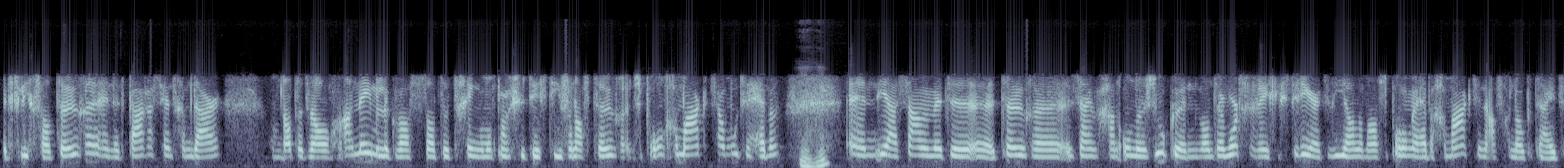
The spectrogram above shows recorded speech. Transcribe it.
met het vliegveld Teugen en het paracentrum daar omdat het wel aannemelijk was dat het ging om een parachutist die vanaf Teugen een sprong gemaakt zou moeten hebben. Mhm. En ja, samen met de uh, Teugen zijn we gaan onderzoeken, want er wordt geregistreerd wie allemaal sprongen hebben gemaakt in de afgelopen tijd.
